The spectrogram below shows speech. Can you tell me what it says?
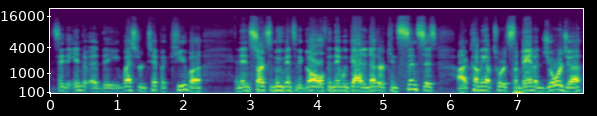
say, the end, of, the western tip of Cuba, and then starts to move into the Gulf. And then we've got another consensus uh, coming up towards Savannah, Georgia.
